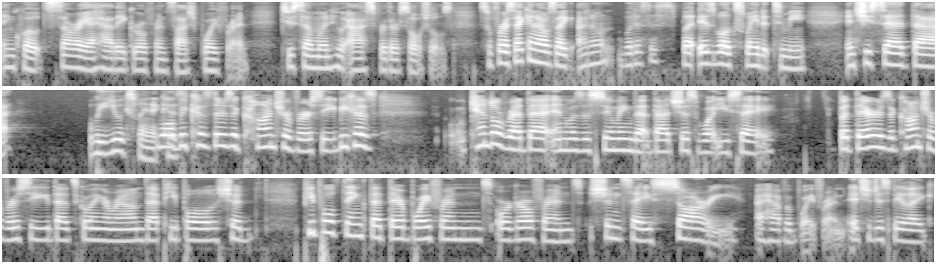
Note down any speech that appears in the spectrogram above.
in quotes, "Sorry, I have a girlfriend slash boyfriend," to someone who asks for their socials. So for a second, I was like, I don't, what is this? But Isabel explained it to me, and she said that. Wait, you explain it. Well, 'cause- because there's a controversy because Kendal read that and was assuming that that's just what you say. But there is a controversy that's going around that people should people think that their boyfriends or girlfriends shouldn't say sorry, I have a boyfriend. It should just be like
